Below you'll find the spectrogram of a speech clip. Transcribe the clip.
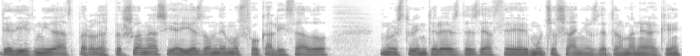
de dignidad para las personas y ahí es donde hemos focalizado nuestro interés desde hace muchos años, de tal manera que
